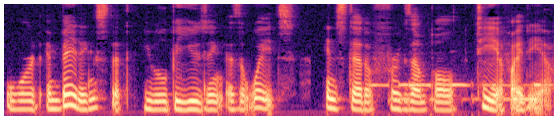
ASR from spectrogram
word embeddings that you will be using as a weights instead of, for example, TF-IDF.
